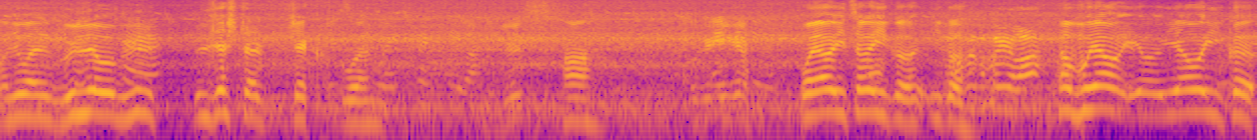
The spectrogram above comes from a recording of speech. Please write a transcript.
only one. We'll, we'll, we'll just check one. 哈，我要一个，一个，一个。啊，不要，要，要一个。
